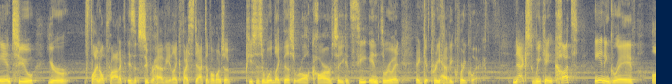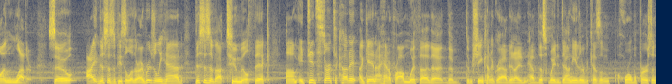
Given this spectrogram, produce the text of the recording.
and two, your final product isn't super heavy. Like if I stacked up a bunch of pieces of wood like this that were all carved so you could see in through it, it'd get pretty heavy pretty quick. Next, we can cut and engrave on leather. So I, this is a piece of leather I originally had. This is about two mil thick. Um, it did start to cut it. Again, I had a problem with uh, the, the, the machine kind of grabbed it. I didn't have this weighted down either because I'm a horrible person.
